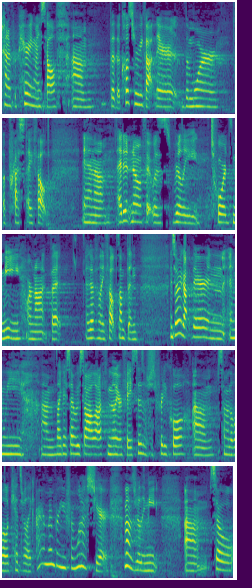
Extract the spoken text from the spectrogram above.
kind of preparing myself. Um, but the closer we got there, the more oppressed I felt. And um, I didn't know if it was really towards me or not, but I definitely felt something. And so we got there, and, and we, um, like I said, we saw a lot of familiar faces, which is pretty cool. Um, some of the little kids were like, I remember you from last year. And that was really neat. Um, so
